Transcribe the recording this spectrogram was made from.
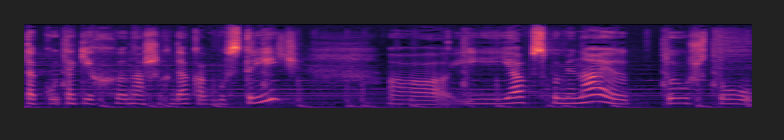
таку- таких наших, да, как бы встреч. А, И я вспоминаю то, что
